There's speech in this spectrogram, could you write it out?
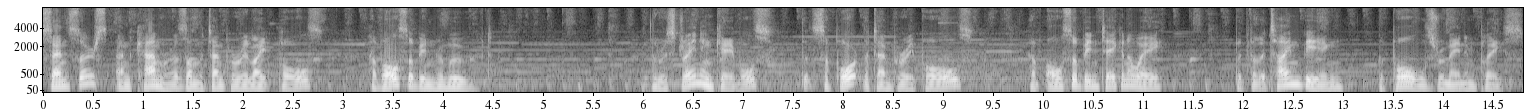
Sensors and cameras on the temporary light poles have also been removed. The restraining cables that support the temporary poles have also been taken away, but for the time being, the poles remain in place.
